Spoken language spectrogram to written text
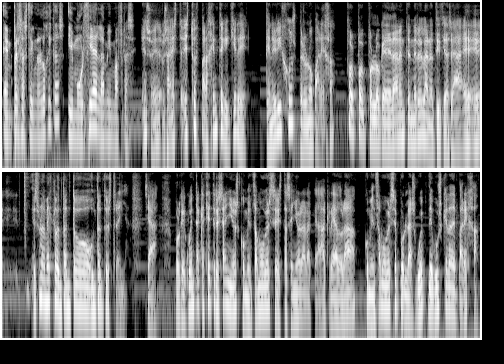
Empresas tecnológicas y Murcia en la misma frase. Eso es, o sea, esto, esto es para gente que quiere tener hijos, pero no pareja. Por, por- por lo que dan a entender en la noticia. O sea, eh, eh, es una mezcla un tanto, un tanto extraña. O sea, porque cuenta que hace tres años comenzó a moverse esta señora, la que ha creado la app, comenzó a moverse por las webs de búsqueda de pareja.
